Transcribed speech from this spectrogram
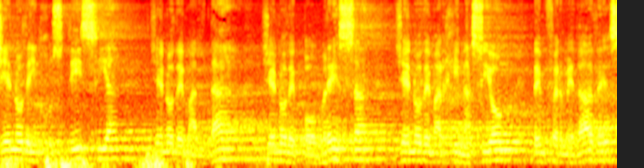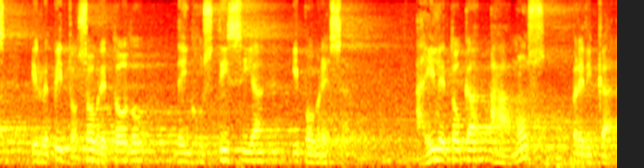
lleno de injusticia, lleno de maldad, lleno de pobreza, lleno de marginación, de enfermedades y repito, sobre todo de injusticia y pobreza. Ahí le toca a Amós predicar.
